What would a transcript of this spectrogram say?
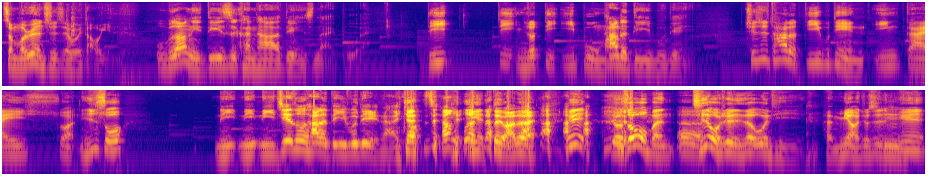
怎么认识这位导演？我不知道你第一次看他的电影是哪一部、哎，第一第你说第一部吗？他的第一部电影，其实他的第一部电影应该算，你是说？你你你接触他的第一部电影啊？应该是这样应问。该对吧？对，因为有时候我们 嗯。其实我觉得你这个问题很妙，就是嗯。因为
